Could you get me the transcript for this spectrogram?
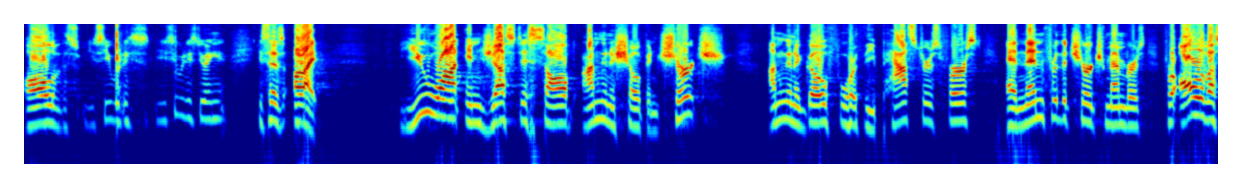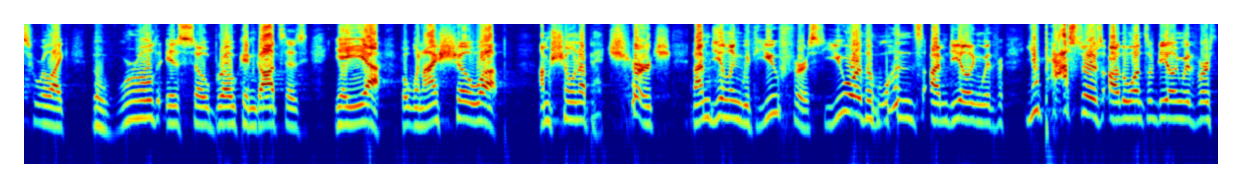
all of this. You see what he's, you see what he's doing? He says, All right, you want injustice solved. I'm going to show up in church. I'm going to go for the pastors first and then for the church members, for all of us who are like, the world is so broken. God says, yeah, yeah, yeah. But when I show up, I'm showing up at church and I'm dealing with you first. You are the ones I'm dealing with. You pastors are the ones I'm dealing with first.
